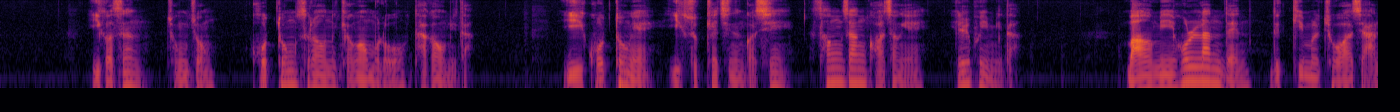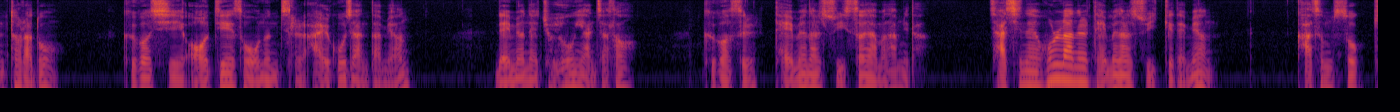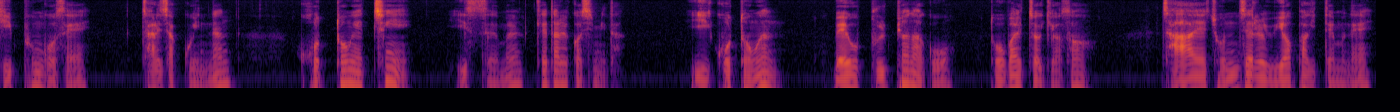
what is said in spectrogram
이것은 종종 고통스러운 경험으로 다가옵니다. 이 고통에 익숙해지는 것이 성장 과정의 일부입니다. 마음이 혼란된 느낌을 좋아하지 않더라도 그것이 어디에서 오는지를 알고자 한다면 내면에 조용히 앉아서 그것을 대면할 수 있어야만 합니다. 자신의 혼란을 대면할 수 있게 되면 가슴 속 깊은 곳에 자리 잡고 있는 고통의 층이 있음을 깨달을 것입니다. 이 고통은 매우 불편하고 도발적이어서 자아의 존재를 위협하기 때문에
